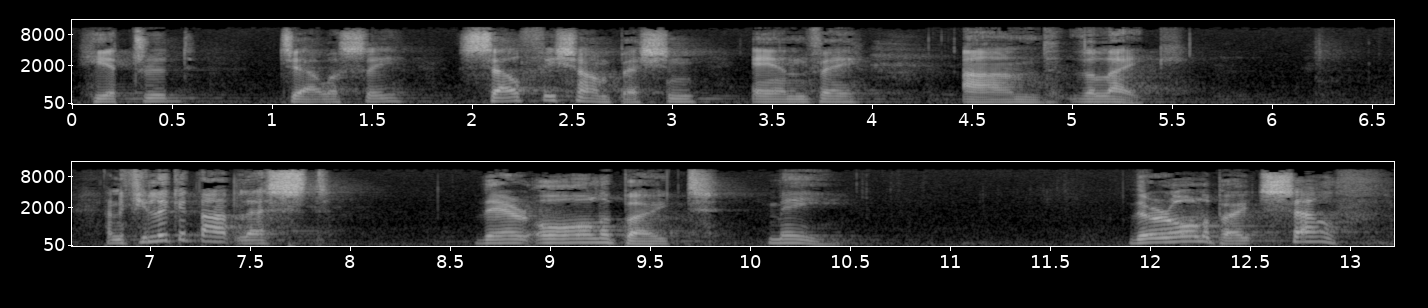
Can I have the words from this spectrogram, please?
hatred, jealousy, selfish ambition, envy, and the like. And if you look at that list, they're all about me. They're all about self.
